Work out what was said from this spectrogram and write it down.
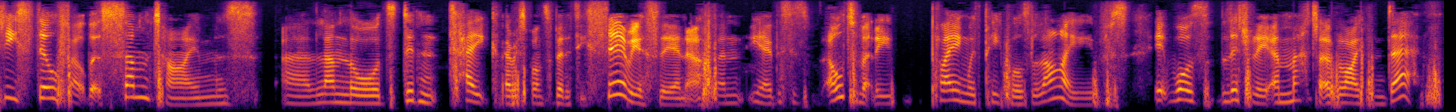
she still felt that sometimes uh, landlords didn't take their responsibility seriously enough. And, you know, this is ultimately playing with people's lives. It was literally a matter of life and death.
